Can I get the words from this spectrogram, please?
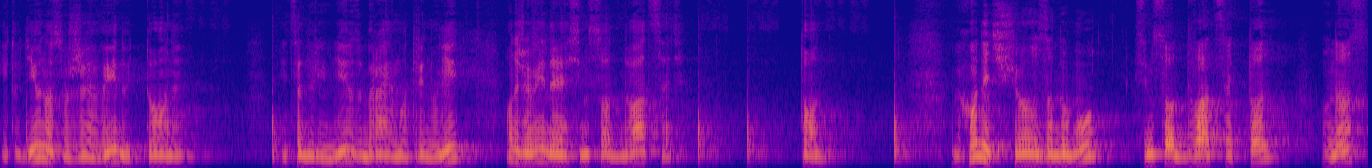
І тоді у нас вже вийдуть тони. І це дорівнює. Забираємо 3 нулі. Отже, вийде 720 тонн. Виходить, що за добу 720 тонн у нас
